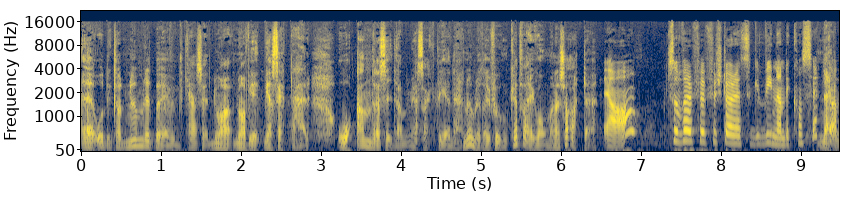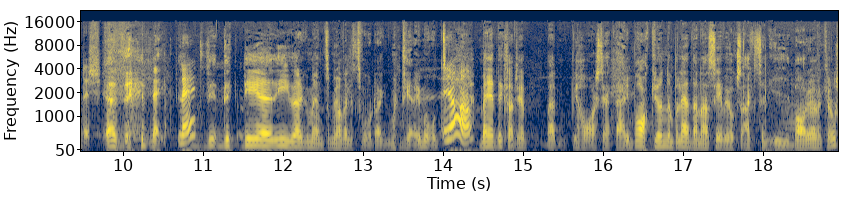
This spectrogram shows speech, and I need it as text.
Eh, och det är klart, numret börjar vi kanske, nu har, nu har vi, vi har sett det här. Å andra sidan, vi har sagt det, det här numret har ju funkat varje gång man har kört det. ja. Så varför förstöra ett vinnande koncept, Anders? Eh, nej. Nej. Det, det, det är ju argument som jag har väldigt svårt att argumentera emot. Ja. Men det är klart, jag, vi har sett det här. I bakgrunden på leddarna ser vi också Axel i bar överkropp,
